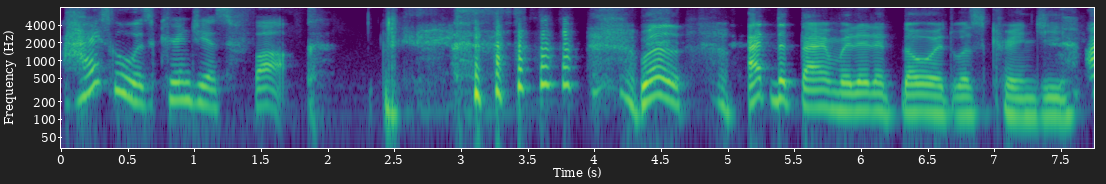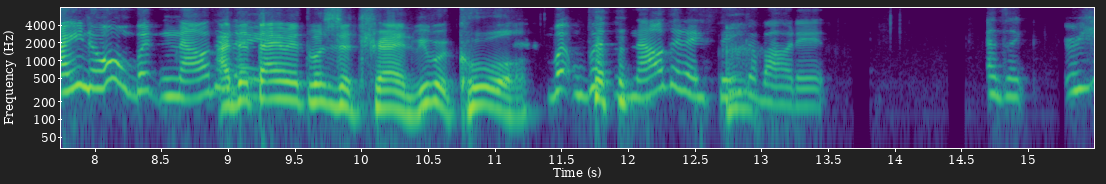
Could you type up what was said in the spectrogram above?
high school was cringy as fuck well, at the time we didn't know it was cringy. i know but now that At the I, time it was the trend. We were cool. but but now that i think about it it's like really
